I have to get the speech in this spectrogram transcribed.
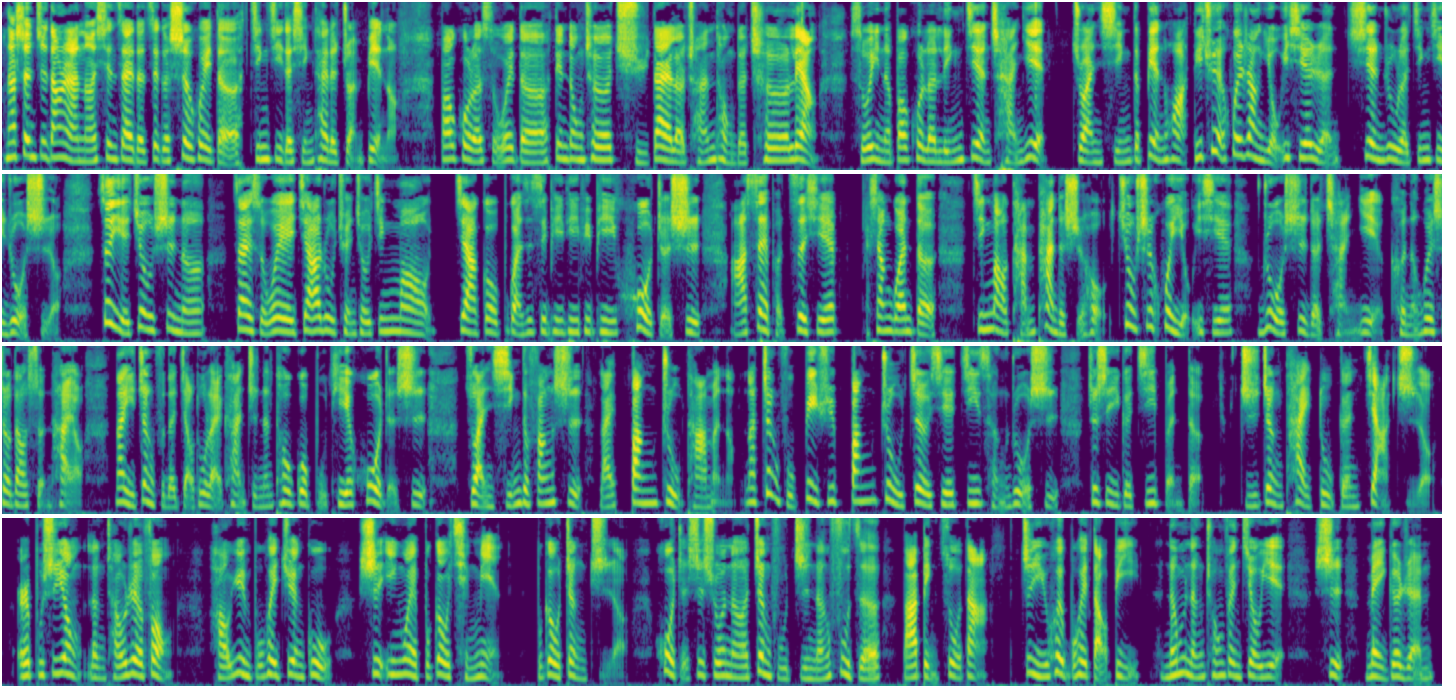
那甚至当然呢，现在的这个社会的经济的形态的转变呢，包括了所谓的电动车取代了传统的车辆，所以呢，包括了零件产业转型的变化，的确会让有一些人陷入了经济弱势哦。这也就是呢，在所谓加入全球经贸架构，不管是 CPTPP 或者是 RCEP 这些。相关的经贸谈判的时候，就是会有一些弱势的产业可能会受到损害哦。那以政府的角度来看，只能透过补贴或者是转型的方式来帮助他们呢。那政府必须帮助这些基层弱势，这是一个基本的执政态度跟价值哦，而不是用冷嘲热讽，好运不会眷顾，是因为不够勤勉，不够正直哦。或者是说呢，政府只能负责把饼做大，至于会不会倒闭，能不能充分就业，是每个人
